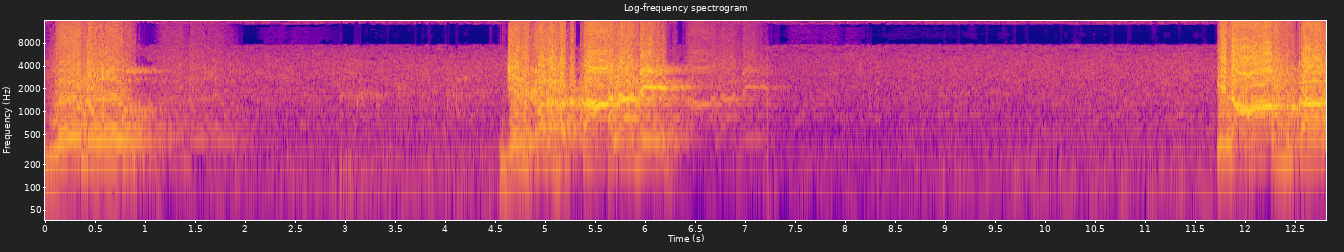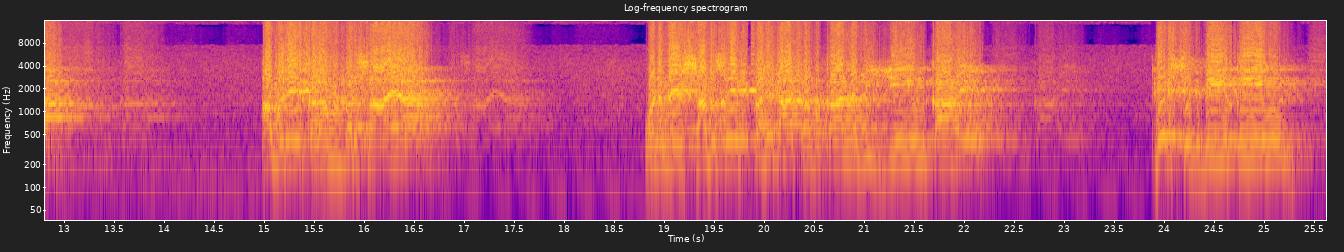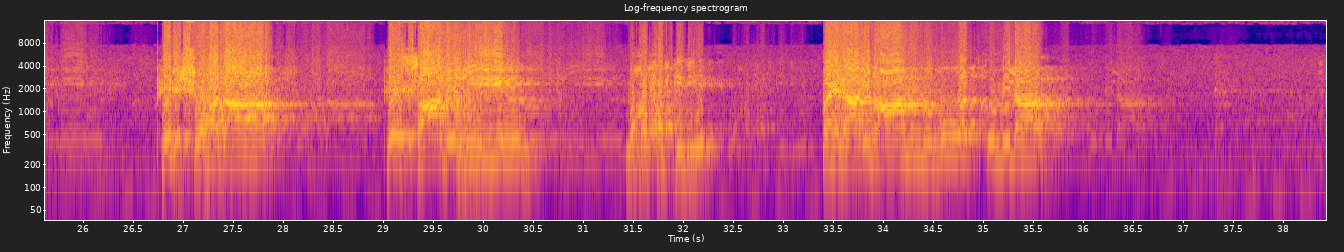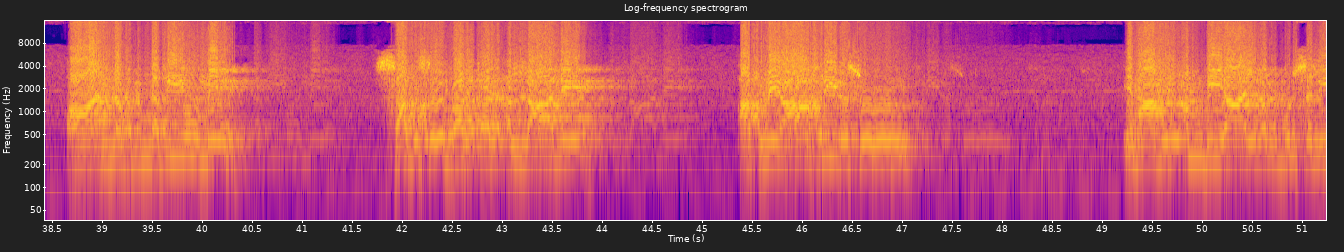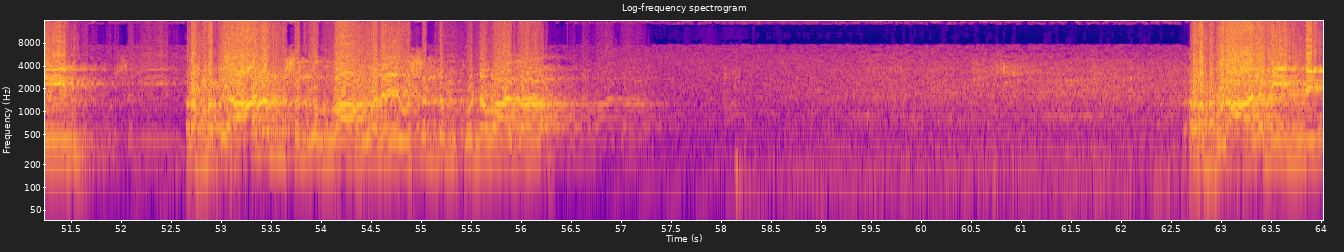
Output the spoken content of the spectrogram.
वो लोग जिन पर हक ताला ने इनाम का अबरे करम बरसाया उनमें सबसे पहला तबका नबीजीन का है। फिर सिद्दीकीन फिर शोहदा फिर सालहीन। मुखफ़ कीजिए। पहला इनाम नबूवत को मिला। और नब, नबियों में सबसे बढ़कर अल्लाह ने अपने आखिरी रसूल इमामुल वल मुरसलीन। रहमत आलम सल्लल्लाहु अलैहि वसल्लम को नवाजा। रब्बुल आलमीन ने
